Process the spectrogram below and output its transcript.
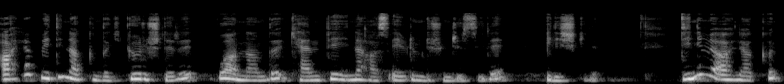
Ahlak ve din hakkındaki görüşleri bu anlamda kendine has evrim düşüncesiyle ilişkili. Dini ve ahlakın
